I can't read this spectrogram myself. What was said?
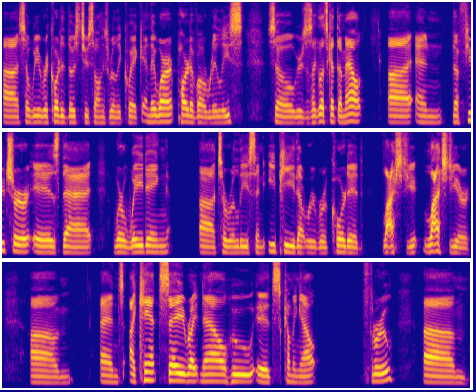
Uh, so we recorded those two songs really quick, and they weren't part of a release. So we were just like, let's get them out. Uh, and the future is that we're waiting uh, to release an EP that we recorded last year. Last year, um, and I can't say right now who it's coming out through. Um,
